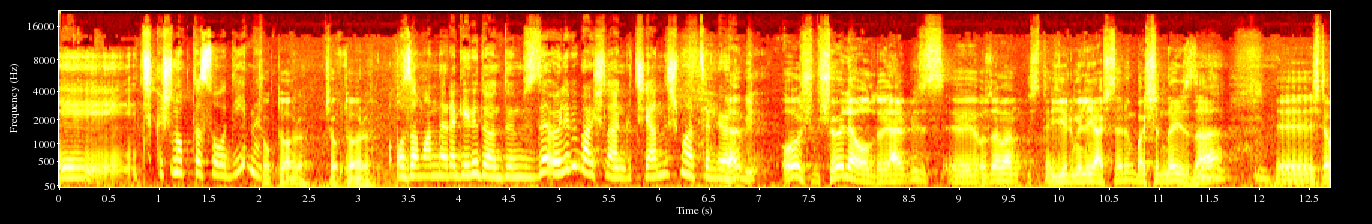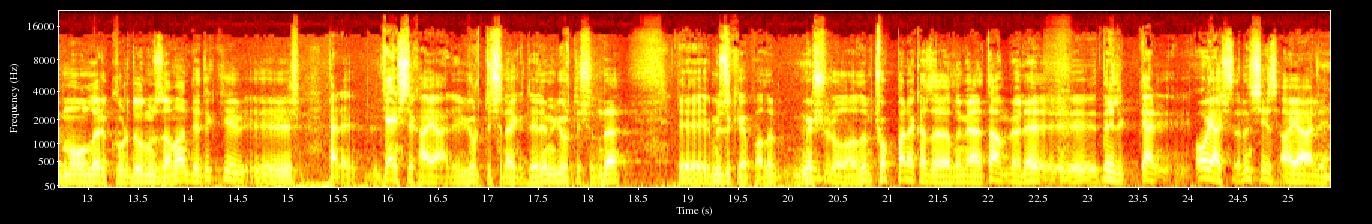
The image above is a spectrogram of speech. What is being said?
e, çıkış noktası o değil mi? Çok doğru, çok doğru. O zamanlara geri döndüğümüzde öyle bir başlangıç yanlış mı hatırlıyorum? Ya bir, o şöyle oldu yani biz e, o zaman işte 20'li yaşların başındayız daha. E, işte Moğolları kurduğumuz zaman dedik ki e, yani gençlik hayali yurt dışına gidelim yurt dışında e, müzik yapalım, meşhur olalım, çok para kazanalım yani tam böyle e, delik yani o yaşların şey hayali.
